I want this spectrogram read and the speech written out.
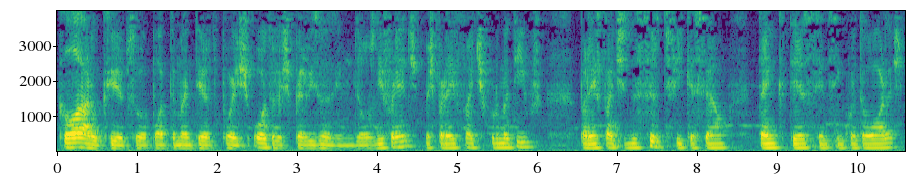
Claro que a pessoa pode também ter depois outras supervisões em modelos diferentes, mas para efeitos formativos, para efeitos de certificação, tem que ter 150 horas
